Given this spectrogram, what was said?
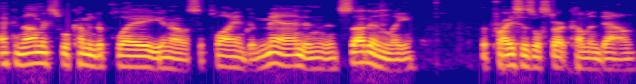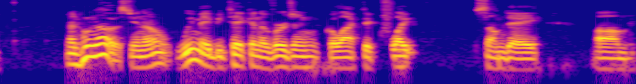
economics will come into play. You know, supply and demand, and then suddenly the prices will start coming down. And who knows? You know, we may be taking a Virgin Galactic flight someday. Um,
